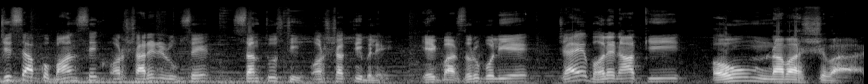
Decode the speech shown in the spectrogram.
जिससे आपको मानसिक और शारीरिक रूप से संतुष्टि और शक्ति मिले। एक बार ज़रूर बोलिए, जय भोलेनाथ की ओम नमः शिवाय।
